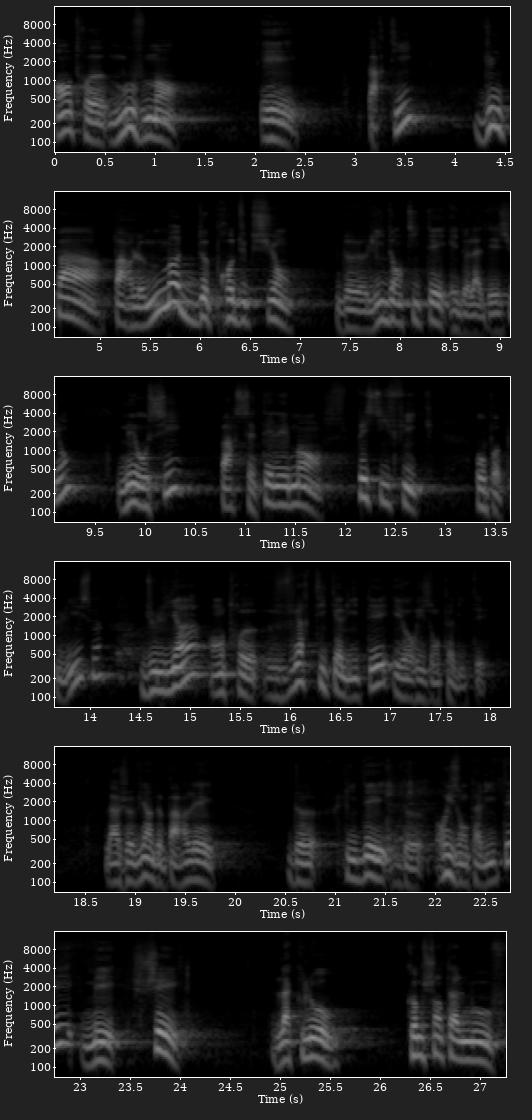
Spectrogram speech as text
entre mouvement et parti, d'une part par le mode de production de l'identité et de l'adhésion, mais aussi par cet élément spécifique au populisme du lien entre verticalité et horizontalité. Là, je viens de parler de l'idée de horizontalité, mais chez Laclos, comme Chantal Mouffe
